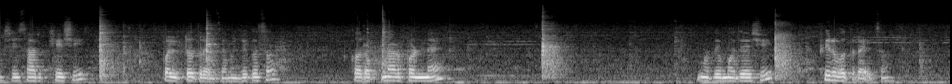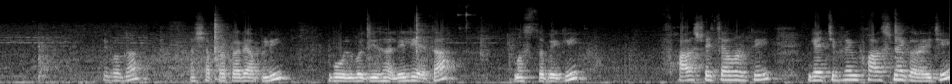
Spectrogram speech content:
अशी सारखी अशी पलटत राहायचं म्हणजे कसं करपणार पण नाही. मध्ये मध्ये अशी फिरवत राहायचं. हे बघा अशा प्रकारे आपली गोलभजी झालेली आहे आता. मस्तपैकी फास्ट याच्यावरती गॅसची फ्लेम फास्ट नाही करायची.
